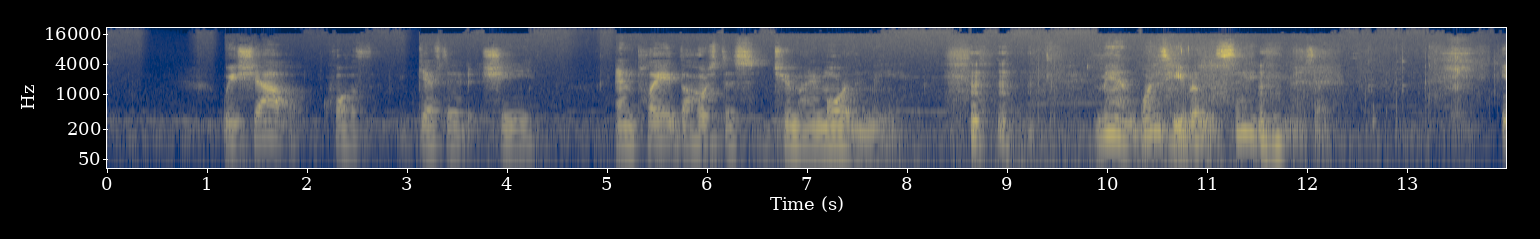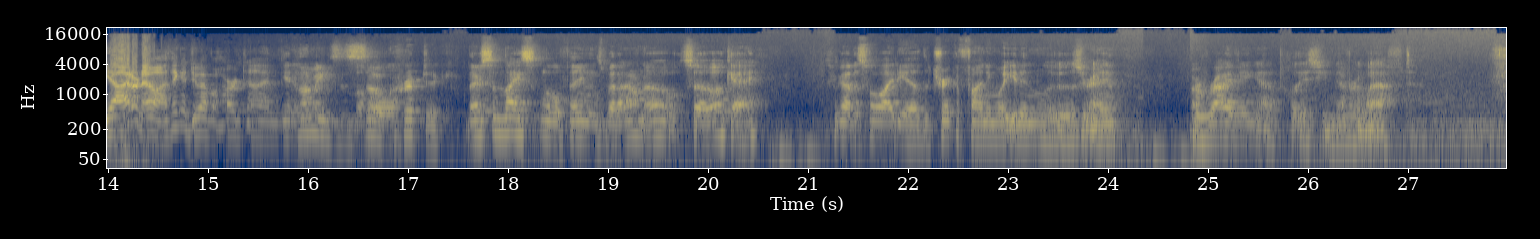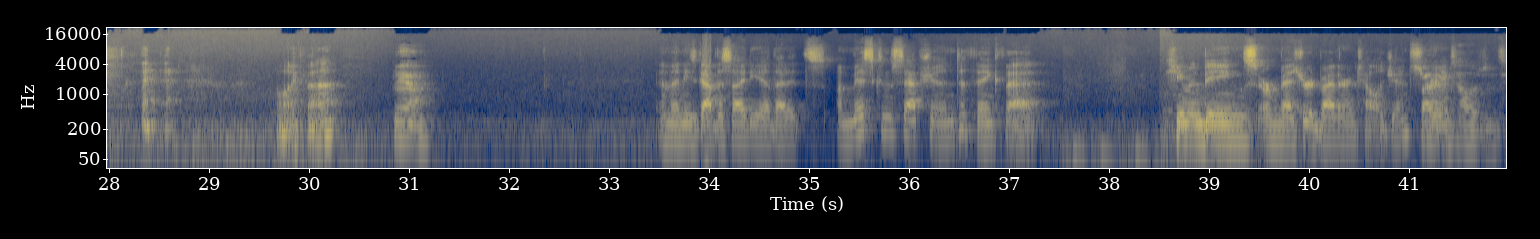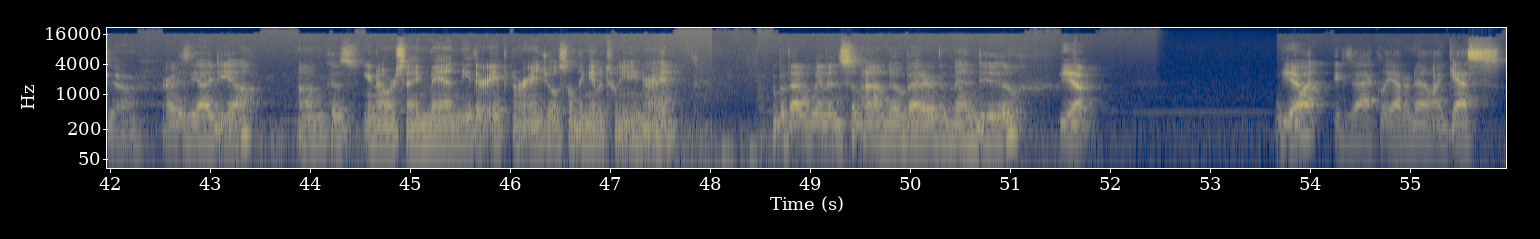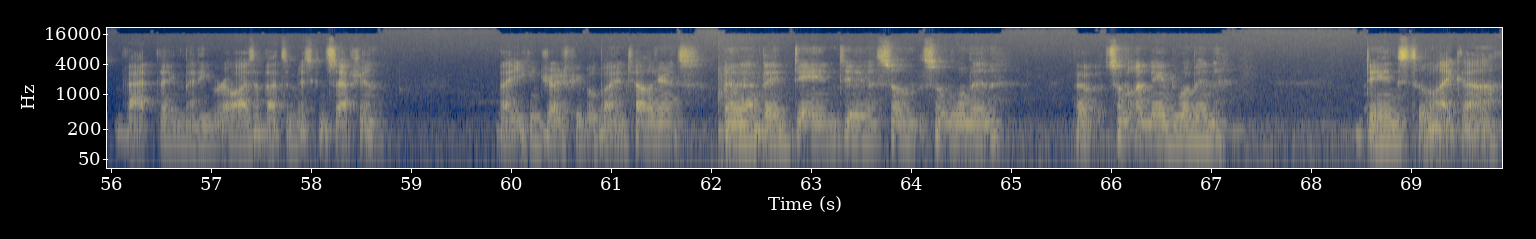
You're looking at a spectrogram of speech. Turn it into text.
We shall, quoth gifted she, and played the hostess to my more than me. Man, what is he really saying? It's like, Yeah, I don't know. I think I do have a hard time getting. Cummings is the so whole- cryptic. There's some nice little things, but I don't know. So okay, so we got this whole idea of the trick of finding what you didn't lose, right? Arriving at a place you never left. I like that. Yeah. And then he's got this idea that it's a misconception to think that human beings are measured by their intelligence. By right? their intelligence, yeah. right, is the idea. Um, because, you know, we're saying man, neither ape nor angel, something in between, right? But that women somehow know better than men do. Yep. Yeah. What exactly? I don't know. I guess that thing that he realized that that's a misconception. That you can judge people by intelligence. And that they deign to some, some woman, that some unnamed woman deigns to, like, uh,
